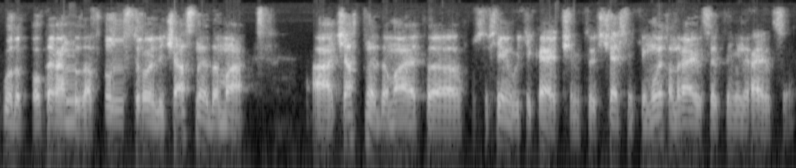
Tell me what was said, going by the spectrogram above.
года полтора назад, тоже строили частные дома, а частные дома это со всеми вытекающими. То есть частники ему это нравится, это не нравится.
